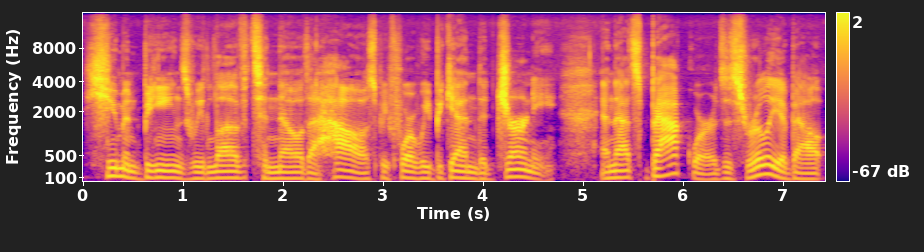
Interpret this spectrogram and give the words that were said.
human beings, we love to know the hows before we begin the journey. And that's backwards. It's really about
